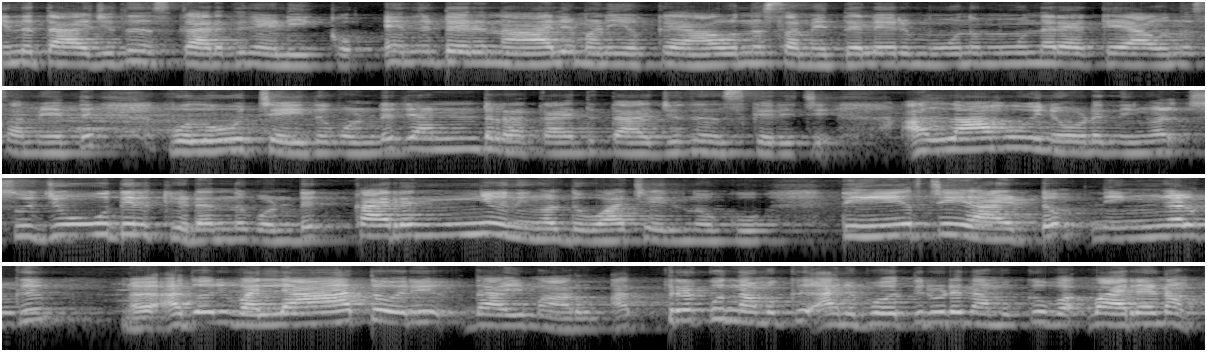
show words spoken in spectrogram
ഇന്ന് താജ്ജുദ് നിസ്കാരത്തിന് എണീക്കും. എന്നിട്ട് ഒരു നാല് മണിയൊക്കെ ആവുന്ന സമയത്ത് അല്ലെങ്കിൽ ഒരു മൂന്ന് മൂന്നര ഒക്കെ ആവുന്ന സമയത്ത് വുളു ചെയ്തുകൊണ്ട് രണ്ട് റക്കായത്ത് താജ്ജുദ് നിസ്കരിച്ച് അള്ളാഹുവിനോട് നിങ്ങൾ സുജൂതിൽ കിടന്നുകൊണ്ട് കരഞ്ഞു നിങ്ങൾ ദുവാ ചെയ്ത് നോക്കൂ. തീർച്ചയായിട്ടും നിങ്ങൾക്ക് അതൊരു വല്ലാത്ത ഒരു ഇതായി മാറും. അത്രക്കും നമുക്ക് അനുഭവത്തിലൂടെ നമുക്ക് വരണം.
